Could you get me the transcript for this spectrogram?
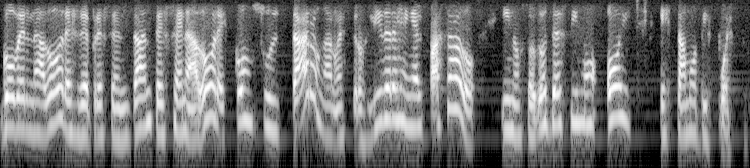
gobernadores, representantes, senadores consultaron a nuestros líderes en el pasado y nosotros decimos hoy estamos dispuestos.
